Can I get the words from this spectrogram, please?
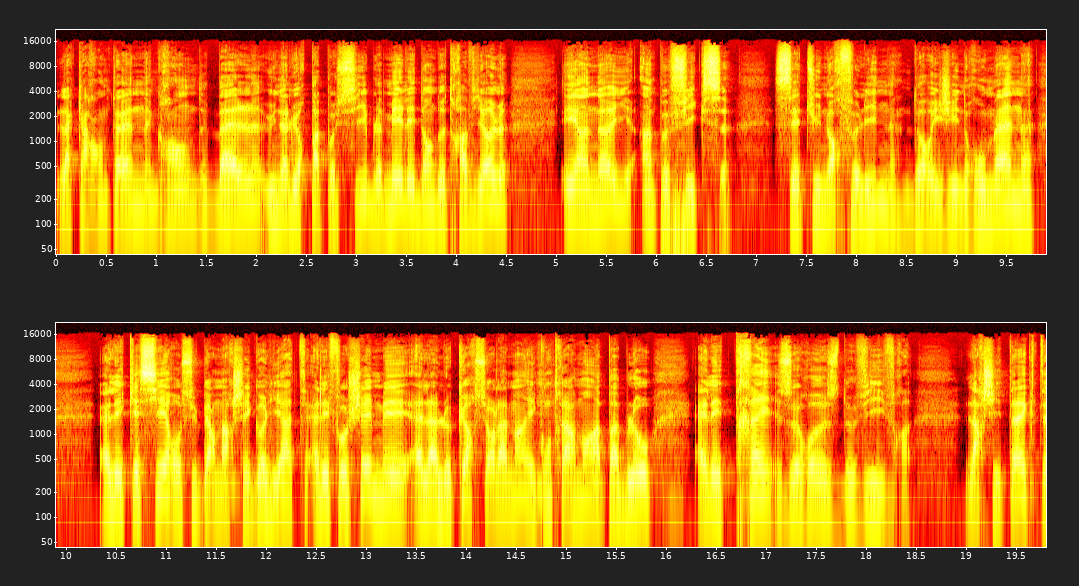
La quarantaine, grande, belle, une allure pas possible, mais les dents de traviole et un œil un peu fixe. C'est une orpheline d'origine roumaine. Elle est caissière au supermarché Goliath. Elle est fauchée, mais elle a le cœur sur la main et contrairement à Pablo, elle est très heureuse de vivre. L'architecte,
